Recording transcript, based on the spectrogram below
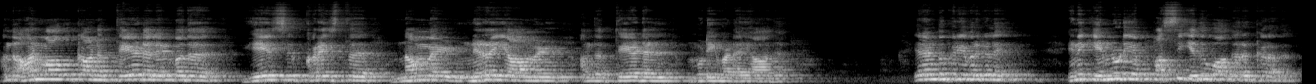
அந்த ஆன்மாவுக்கான தேடல் என்பது இயேசு கிறிஸ்து நம்மை நிறையாமல் அந்த தேடல் முடிவடையாது. அன்புக்குரியவர்களே இன்னைக்கு என்னுடைய பசி எதுவாக இருக்கிறது?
